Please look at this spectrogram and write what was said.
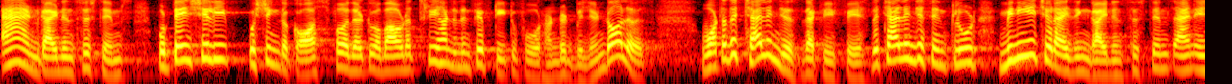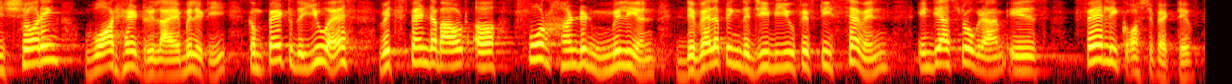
and guidance systems, potentially pushing the cost further to about a 350 to 400 billion dollars. What are the challenges that we face? The challenges include miniaturizing guidance systems and ensuring warhead reliability compared to the US, which spent about uh, a 400 million developing the GBU-57. India's program is fairly cost effective,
